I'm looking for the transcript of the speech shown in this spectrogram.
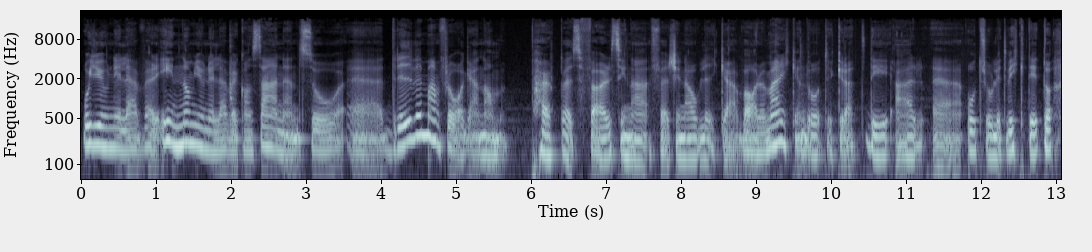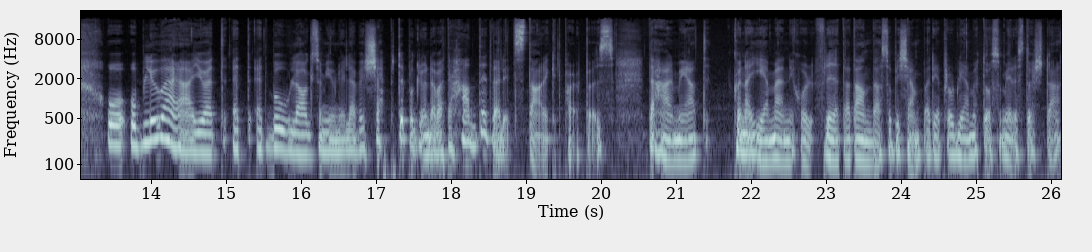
Och Unilever, inom Unilever-koncernen så eh, driver man frågan om purpose för sina, för sina olika varumärken då tycker att det är eh, otroligt viktigt. Och, och, och Blue Air är ju ett, ett, ett bolag som Unilever köpte på grund av att det hade ett väldigt starkt purpose. Det här med att kunna ge människor frihet att andas och bekämpa det problemet då som är det största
